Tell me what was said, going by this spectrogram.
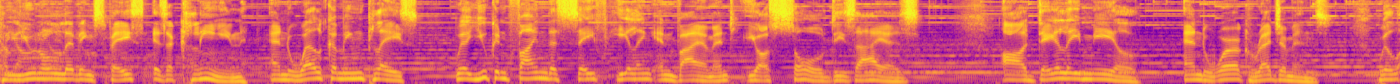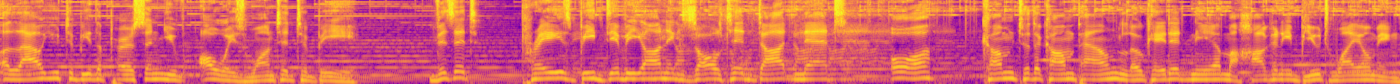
communal living space is a clean and welcoming place where you can find the safe healing environment your soul desires. Our daily meal and work regimens will allow you to be the person you've always wanted to be. Visit praisebedivionexalted.net or come to the compound located near Mahogany Butte, Wyoming,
